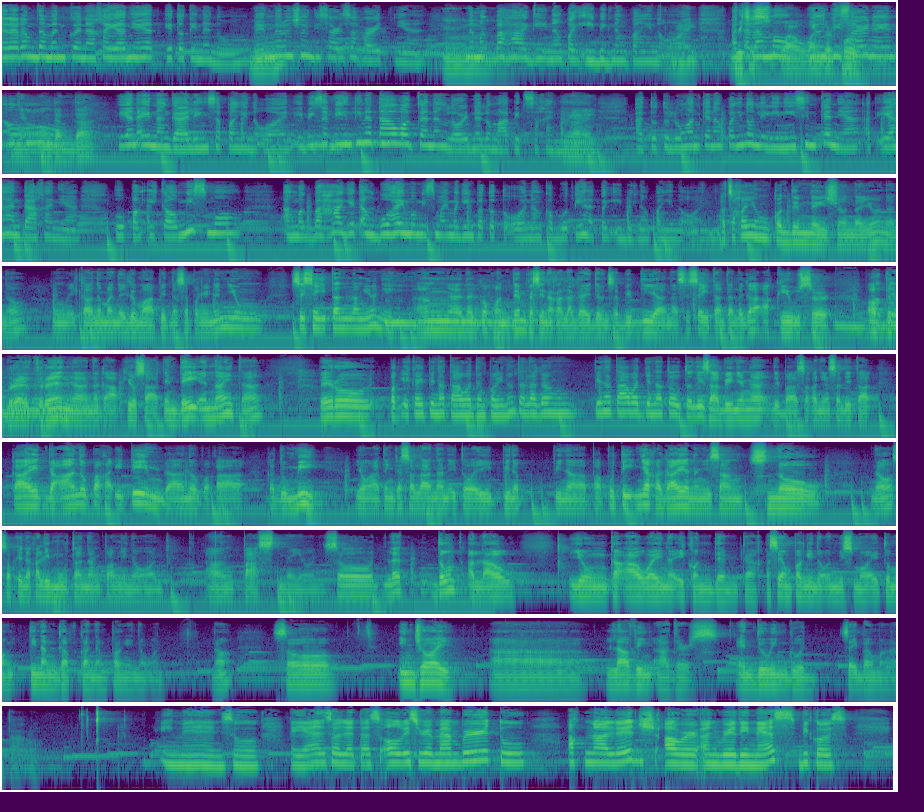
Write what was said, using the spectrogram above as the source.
Nararamdaman ko na kaya niya ito tinanong. Mm-hmm. Then meron siyang desire sa heart niya mm-hmm. na magbahagi ng pag-ibig ng Panginoon. Right. At Which alam mo, is, wow, yung desire na yun, oo, oh, ang ganda. Yan ay nanggaling sa Panginoon. Ibig sabihin, tinatawag ka ng Lord na lumapit sa Kanya. Right. At tutulungan ka ng Panginoon, lilinisin ka niya at ihahanda ka niya upang ikaw mismo ang magbahagi at ang buhay mo mismo ay maging patotoo ng kabutihan at pag-ibig ng Panginoon. At saka yung condemnation na yun, ano? Kung ikaw naman ay lumapit na sa Panginoon, yung si Satan lang yun eh. Mm-hmm. Ang uh, nagko-condemn kasi nakalagay doon sa Biblia na si Satan talaga accuser mm-hmm. of, of the, the brethren, na nag-accuse sa atin day and night, ha? Pero pag ikay pinatawad ng Panginoon, talagang pinatawad niya na totally. Sabi niya nga, di ba, sa kanyang salita, kahit gaano pa kaitim, gaano pa ka, kadumi, yung ating kasalanan ito ay pinap, pinapaputi niya kagaya ng isang snow. No? So kinakalimutan ng Panginoon ang past na yon. So let don't allow yung kaaway na i-condemn ka kasi ang Panginoon mismo ay tumang, tinanggap ka ng Panginoon. No? So enjoy uh, loving others and doing good sa ibang mga tao. Amen. So, ayan. So, let us always remember to acknowledge our unworthiness because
